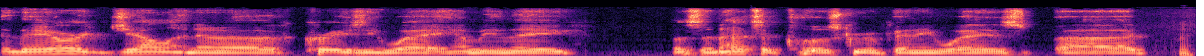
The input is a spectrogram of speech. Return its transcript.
they are gelling in a crazy way. I mean, they listen. That's a close group, anyways. Uh, I'd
